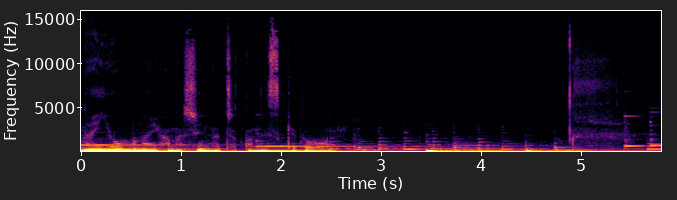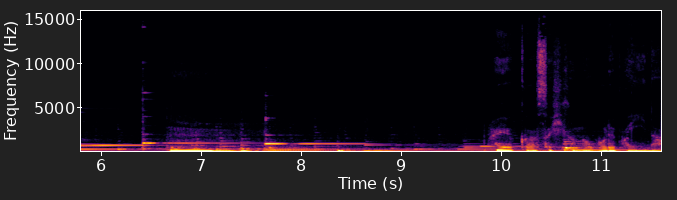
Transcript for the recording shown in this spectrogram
内容もない話になっちゃったんですけどうん早く朝日が昇ればいいなっ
